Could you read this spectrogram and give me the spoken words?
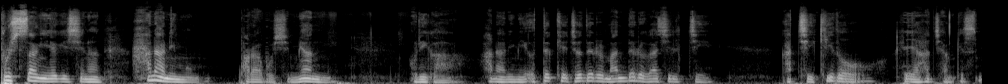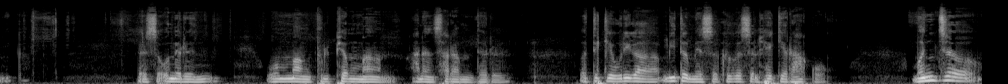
불쌍히 여기시는 하나님을 바라보시면 우리가 하나님이 어떻게 저들을 만들어 가실지 같이 기도해야 하지 않겠습니까? 그래서 오늘은 원망 불평만 하는 사람들을 어떻게 우리가 믿음에서 그것을 해결하고 먼저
